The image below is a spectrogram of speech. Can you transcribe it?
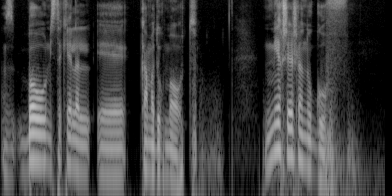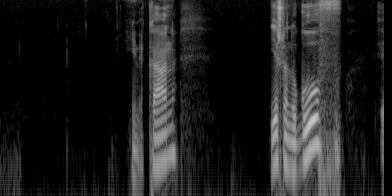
אז בואו נסתכל על אה, כמה דוגמאות. נניח שיש לנו גוף. הנה כאן. יש לנו גוף, אה,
